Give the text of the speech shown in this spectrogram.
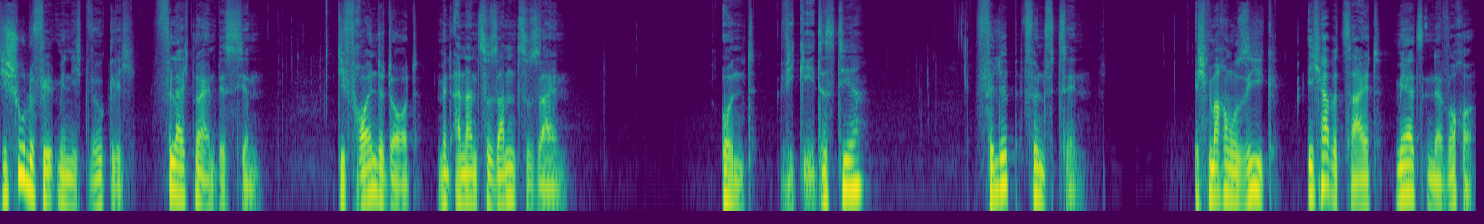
Die Schule fehlt mir nicht wirklich, vielleicht nur ein bisschen. Die Freunde dort, mit anderen zusammen zu sein. Und wie geht es dir? Philipp 15. Ich mache Musik. Ich habe Zeit, mehr als in der Woche.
